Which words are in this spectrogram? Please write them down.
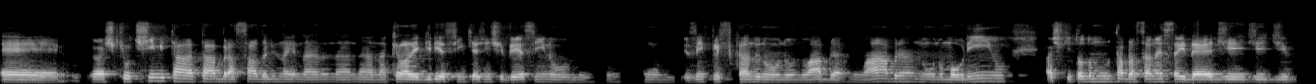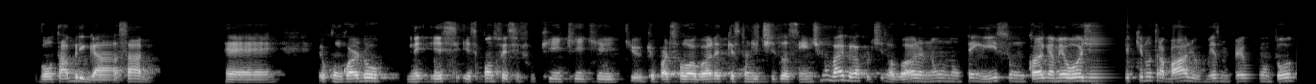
É, eu acho que o time tá, tá abraçado ali na, na, na, naquela alegria assim que a gente vê assim no- no- exemplificando no, no, no Abra, no Abra, no, no Mourinho. Acho que todo mundo tá abraçado nessa ideia de, de, de voltar a brigar, sabe? É, eu concordo nesse esse ponto específico que, que, que, que, o Porto falou agora, questão de título, assim, a gente não vai brigar por título agora, não, não tem isso. Um colega meu hoje aqui no trabalho mesmo me perguntou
